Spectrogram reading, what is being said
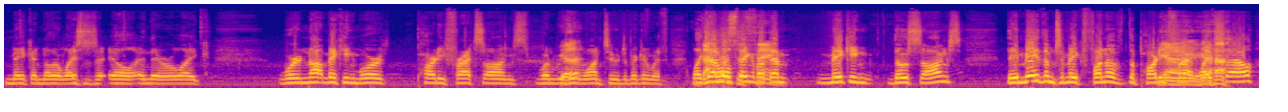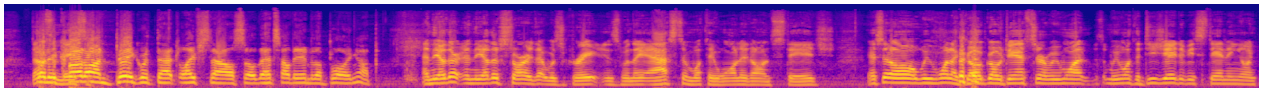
make another license to ill, and they were like, "We're not making more party frat songs when we Yeah, didn't want to to begin with." Like that that, whole the thing about them making those songs. They made them to make fun of the party Yeah, frat yeah. lifestyle, but it caught on big with that lifestyle, so that's how they ended up blowing up. And the other and the other story that was great is when they asked him what they wanted on stage. They said, "Oh, we want a go-go dancer. We want we want the DJ to be standing on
